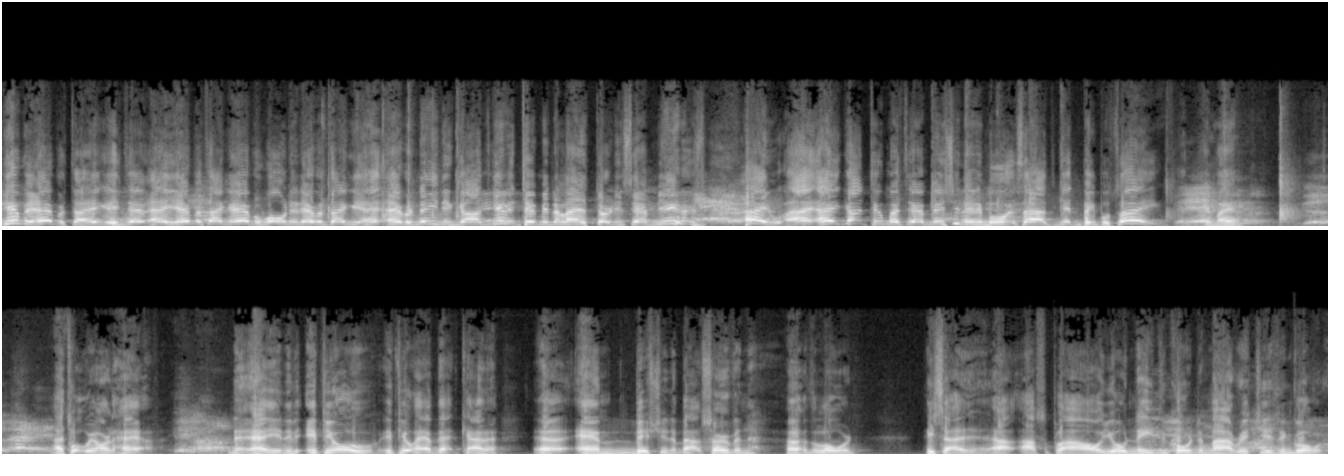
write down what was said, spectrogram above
give me everything. Hey, everything I ever wanted, everything I ever needed, God give it to me in the last 37 years. Hey, I ain't got too much ambition anymore besides getting people saved. Amen. That's what we are to have. Hey, and if you'll if you'll have that kind of uh, ambition about serving uh, the Lord, He said, I'll, supply all your needs according to my riches and glory.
